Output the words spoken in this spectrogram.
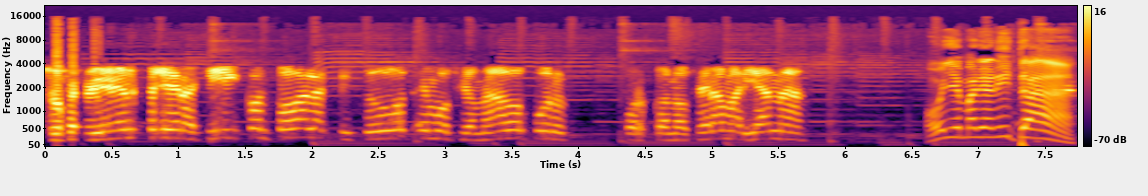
Súper bien, ayer aquí con toda la actitud, emocionado por, por conocer a Mariana. Oye, Marianita,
